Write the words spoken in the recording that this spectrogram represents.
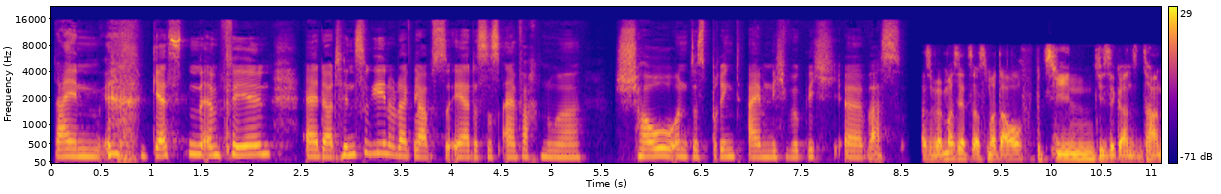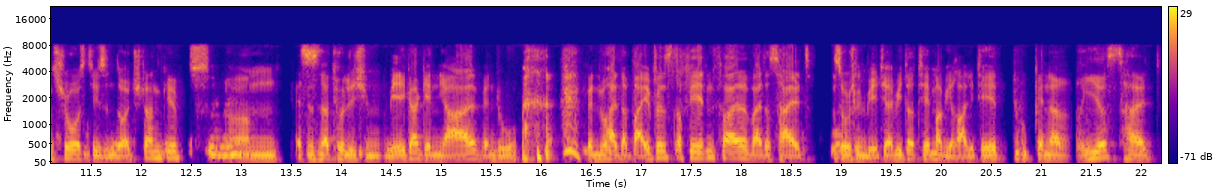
deinen Gästen empfehlen, äh, dorthin zu gehen oder glaubst du eher, das ist einfach nur Show und das bringt einem nicht wirklich äh, was? Also wenn wir es jetzt erstmal darauf beziehen, diese ganzen Tanzshows, die es in Deutschland gibt, ähm, es ist natürlich mega genial, wenn du, wenn du halt dabei bist auf jeden Fall, weil das halt Social Media wieder Thema Viralität. Du generierst halt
